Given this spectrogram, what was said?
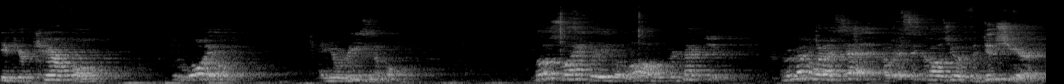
if you're careful, you're loyal, and you're reasonable, most likely the law will protect you. Remember what I said ERISA calls you a fiduciary.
